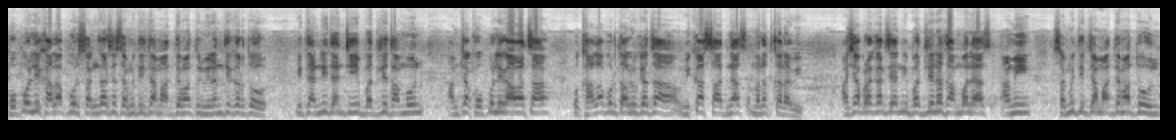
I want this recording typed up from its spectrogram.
खोपोली खालापूर संघर्ष समितीच्या माध्यमातून विनंती करतो की त्यांनी त्यांची ही बदली थांबवून आमच्या खोपोली गावाचा व खालापूर तालुक्याचा विकास साधण्यास मदत करावी. अशा प्रकारची यांनी बदली न थांबवल्यास आम्ही समितीच्या माध्यमातून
